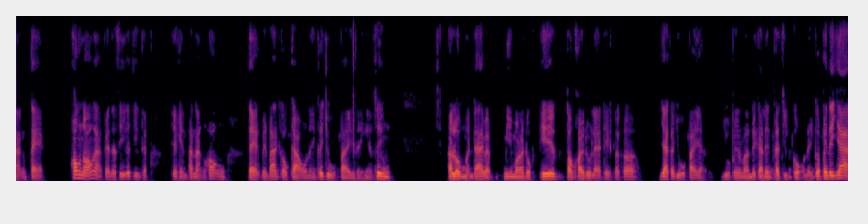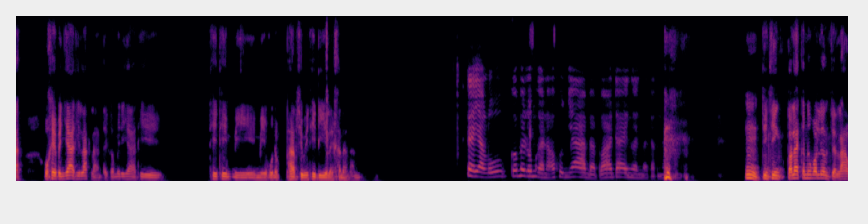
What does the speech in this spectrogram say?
นังแตก ห้องน้องอะแฟนตาซีก็จริงแต่จะเห็นผนังห้องแตกเป็นบ้านเก่าๆอะไรก็อยู่ไปอะไรเงี้ย ซึ่งอารมณ์เหมือนได้แบบมีมรดกที่ต้องคอยดูแลเด็ก แล้วก็ย่าก็อยู่ไปอะ อยู่เป็นวันด้วยการเล่นปาจิงโกะอะไรก็ไม่ได้ย่าโอเค เป็นย่าที่รักหลาน แต่ก็ไม่ได้ย่าที่ที่ที่มีมีคุณภาพชีวิตที่ดีอะไรขนาดนั้น แต่อยากรู้ก็ไม่รู้เหมือนกันนะว่าคุณย่าแบบว่าได้เงินมาจากไหนอืมจริง ๆ ตอนแรกก็นึกว่าเรื่องจะเล่า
